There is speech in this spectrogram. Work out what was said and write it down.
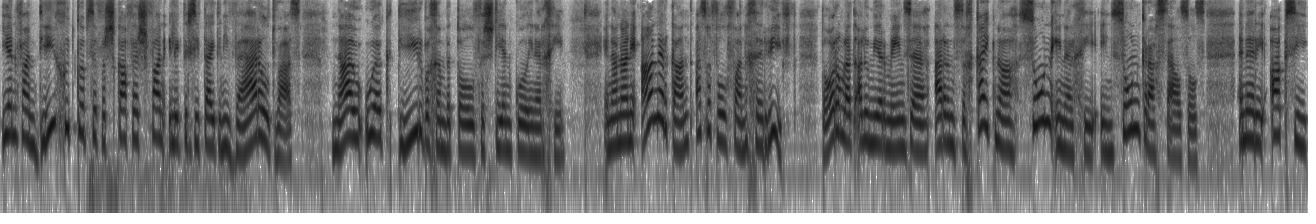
een van die goedkoopste verskaffers van elektrisiteit in die wêreld was, nou ook duur begin betaal vir steenkoolenergie. En dan aan die ander kant as gevolg van gerief, daarom laat al hoe meer mense ernstig kyk na sonenergie en sonkragstelsels in 'n reaksie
